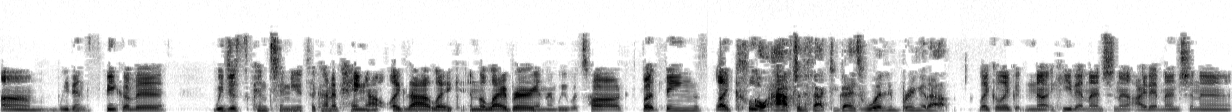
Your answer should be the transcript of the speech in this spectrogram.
Um we didn't speak of it. We just continued to kind of hang out like that, like in the library and then we would talk. But things like Oh, after the fact, you guys wouldn't bring it up. like like no he didn't mention it, I didn't mention it.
